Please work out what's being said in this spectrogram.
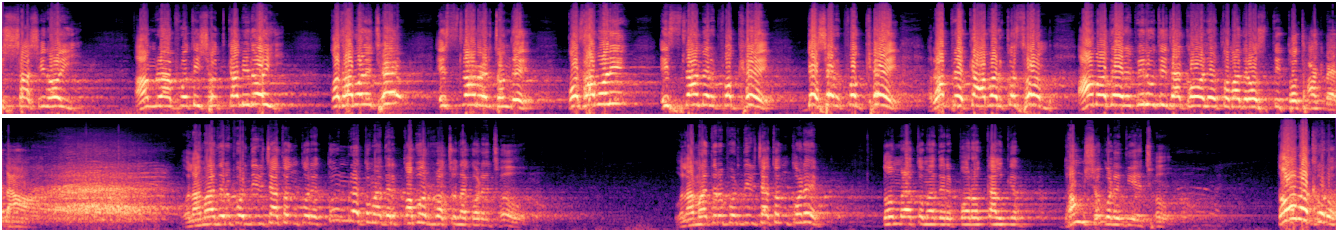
বিশ্বাসী নই, আমরা প্রতিশোধকামী নই। কথা বলেছে ইসলামের জন্য কথা বলি ইসলামের পক্ষে, দেশের পক্ষে। রব্বে কাবার কসম, আমাদের বিরোধিতা করলে তোমাদের অস্তিত্ব থাকবে না। ওলামাদের উপর নির্যাতন করে তোমরা তোমাদের কবর রচনা করেছ। ওলামাদের উপর নির্যাতন করে তোমরা তোমাদের পরকালকে ধ্বংস করে দিয়েছ। তওবা করো।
